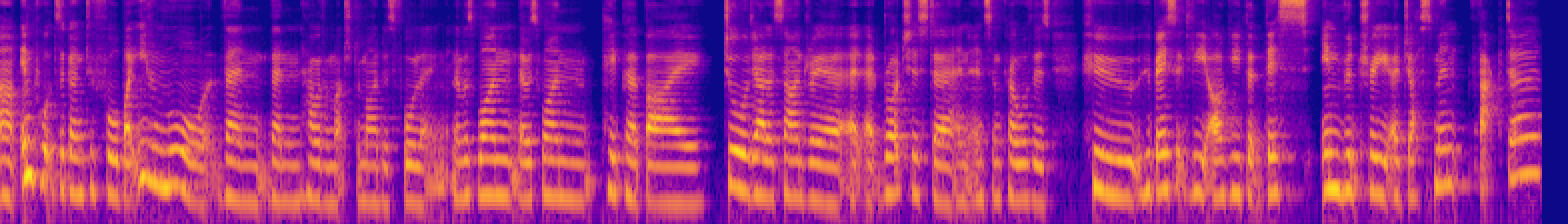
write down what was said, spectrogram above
um, imports are going to fall by even more than than however much demand is falling. And there was one there was one paper by George Alessandria at, at Rochester and, and some co-authors who who basically argued that this inventory adjustment factor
